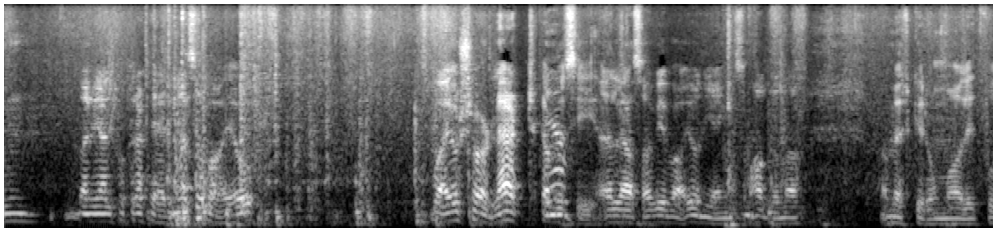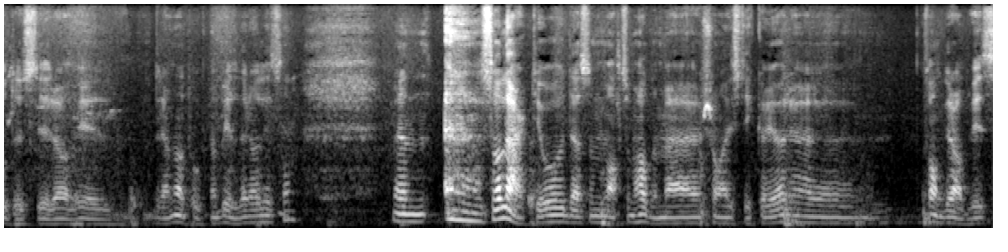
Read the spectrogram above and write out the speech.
Når det gjelder fotograferinga, så var jeg jo var jo sjøllært, kan Ja. du si. Eller altså, Vi var jo en gjeng som hadde noe, noe mørkerom og litt fotoutstyr, og vi drev og tok noen bilder og litt sånn. Men så lærte jo det som alt som hadde med journalistikk å gjøre, eh, sånn gradvis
